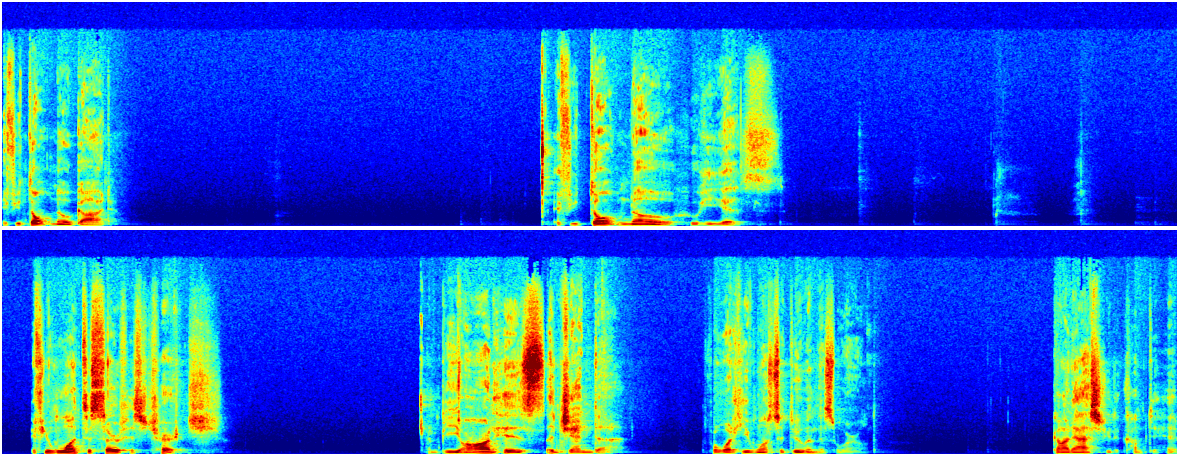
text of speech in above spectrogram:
If you don't know God, if you don't know who He is, if you want to serve His church and be on His agenda, for what He wants to do in this world. God asks you to come to Him.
